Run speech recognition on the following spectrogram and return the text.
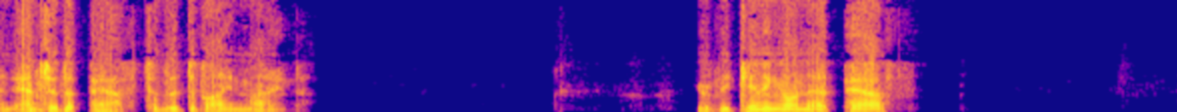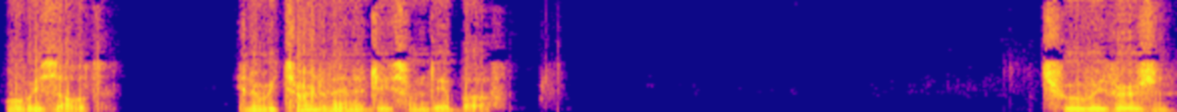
and enter the path to the divine mind. You're beginning on that path will result in a return of energies from the above. True reversion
